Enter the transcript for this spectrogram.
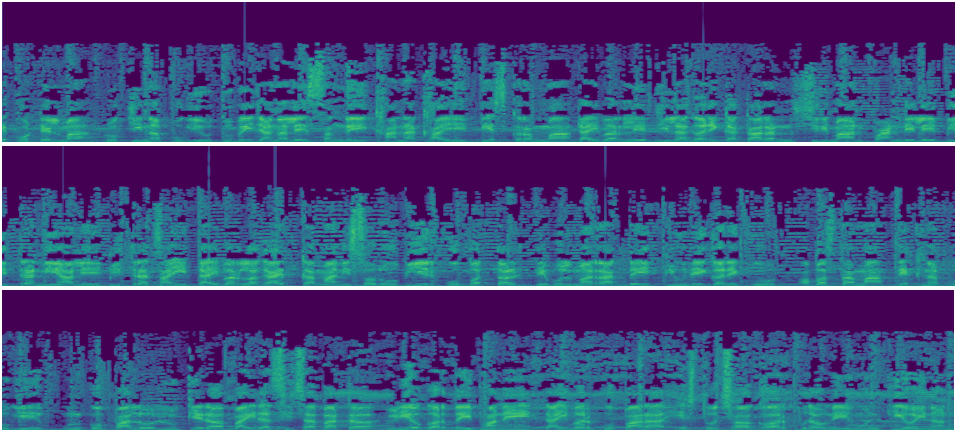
एक होटेलमा रोकिन पुग्यो दुवैजनाले सँगै खाना खाए त्यस क्रममा ड्राइभरले ढिला गरेका कारण श्रीमान पाण्डेले भित्र निहाले भित्र चाहिँ ड्राइभर लगायतका मानिसहरू बियरको बोतल टेबुलमा राख्दै पिउँदै गरेको अवस्थामा देख्न पुगे। उनको पालो लुकेर बाहिर सिसाबाट भिडियो गर्दै भने ड्राइभरको पारा यस्तो छ घर पुर्याउने हुन् कि होइनन्।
